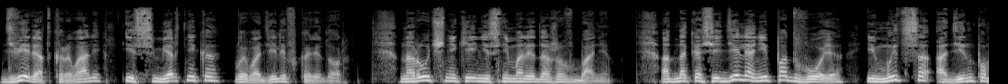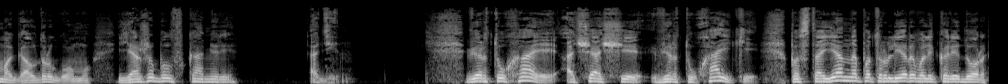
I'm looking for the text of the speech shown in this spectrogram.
дверь открывали и смертника выводили в коридор. Наручники не снимали даже в бане. Однако сидели они по двое, и мыться один помогал другому. Я же был в камере один. Вертухаи, а чаще вертухайки, постоянно патрулировали коридор,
